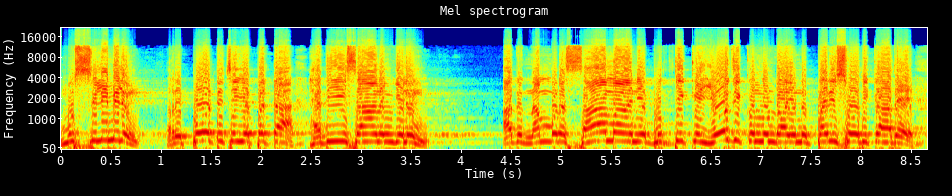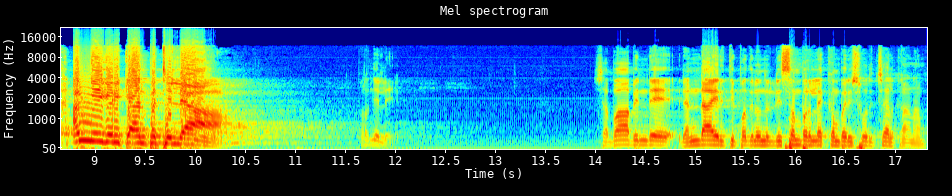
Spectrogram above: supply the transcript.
മുസ്ലിമിലും റിപ്പോർട്ട് ചെയ്യപ്പെട്ട ഹദീസാണെങ്കിലും അത് നമ്മുടെ സാമാന്യ ബുദ്ധിക്ക് യോജിക്കുന്നുണ്ടോ എന്ന് പരിശോധിക്കാതെ അംഗീകരിക്കാൻ പറ്റില്ല. പറഞ്ഞില്ലേ? ഷബാബിന്റെ രണ്ടായിരത്തി പതിനൊന്ന് ഡിസംബർ ലക്കം പരിശോധിച്ചാൽ കാണാം.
